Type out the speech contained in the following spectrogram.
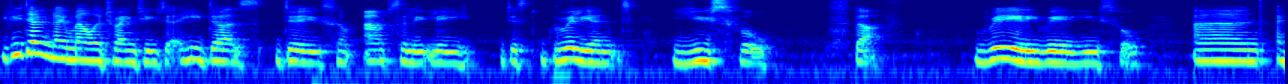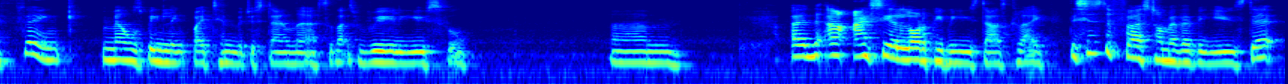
If you don't know Mel, a train tutor, he does do some absolutely just brilliant, useful stuff. Really, really useful. And I think Mel's been linked by Timber just down there, so that's really useful. Um, and I see a lot of people use DAS Clay. This is the first time I've ever used it.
